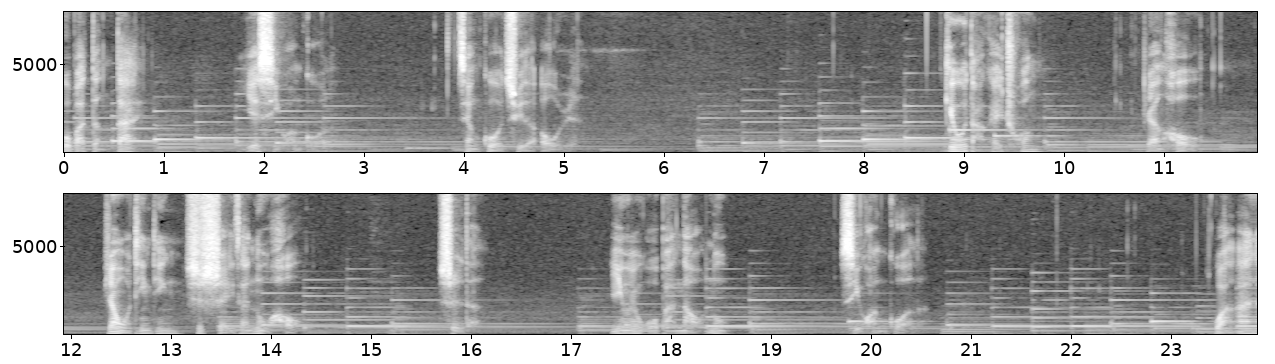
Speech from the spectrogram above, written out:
我把等待也喜欢过了，像过去的偶然。给我打开窗，然后让我听听是谁在怒吼。是的，因为我把恼怒。喜欢过了，晚安，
